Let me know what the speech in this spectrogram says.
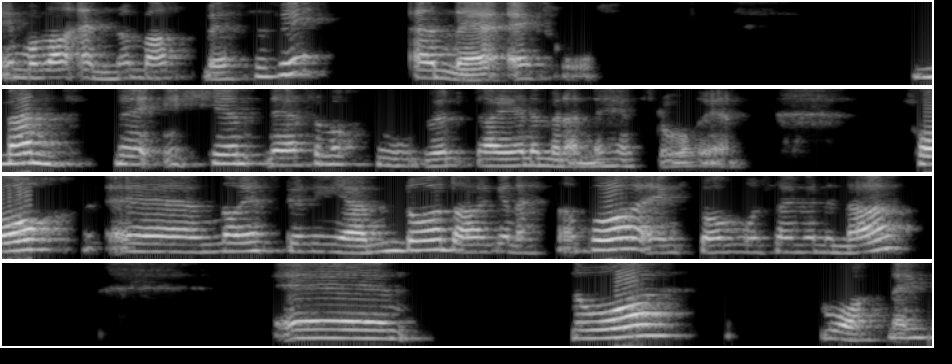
jeg må være enda mer spesifikk enn det jeg tror. Men det er ikke det som er hovedgreiene med denne historien. For eh, når jeg skulle hjem da, dagen etterpå, jeg sov hos en venninne eh, Nå våknet jeg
